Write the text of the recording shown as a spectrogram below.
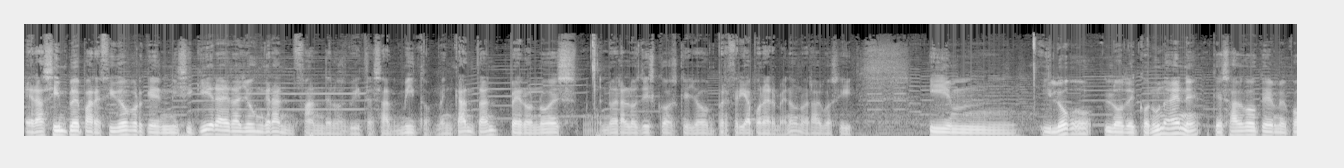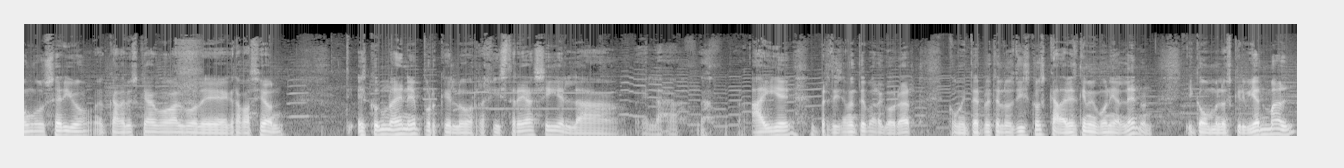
era simple, parecido, porque ni siquiera era yo un gran fan de los Beatles, admito. Me encantan, pero no, es, no eran los discos que yo prefería ponerme, ¿no? No era algo así. Y, luego lo de con una N, que es algo que me pongo serio cada vez que hago algo de grabación, es con una N porque lo registré así en la, en la AIE, precisamente para cobrar como intérprete los discos cada vez que me ponían Lennon. Y como me lo escribían mal,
